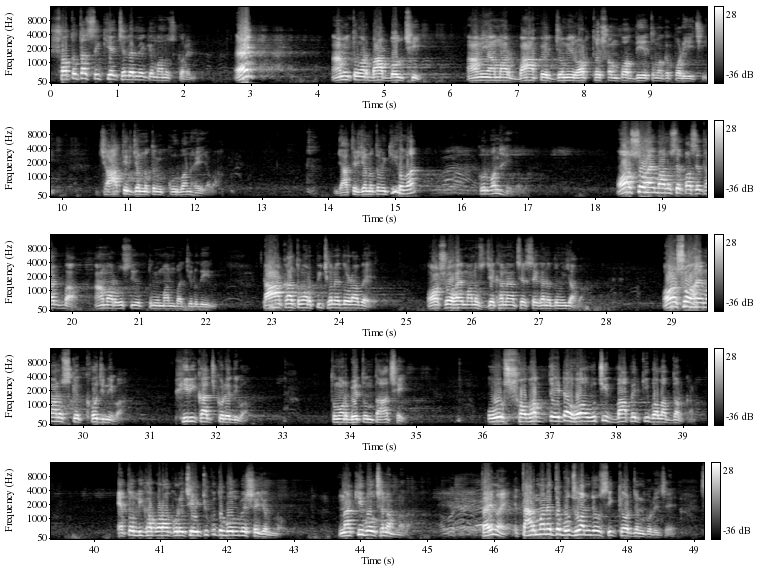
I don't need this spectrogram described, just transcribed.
সততা শিখিয়ে ছেলে মেয়েকে মানুষ করেন। এই, আমি তোমার বাপ বলছি আমি আমার বাপের জমির অর্থ সম্পদ দিয়ে তোমাকে পড়িয়েছি। জাতির জন্য তুমি কুরবান হয়ে যাবা। জাতির জন্য তুমি কি হবা? কুরবান হয়ে যাবা। অসহায় মানুষের পাশে থাকবা। আমার ওসিয়ত তুমি মানবা চিরদিন। টাকা তোমার পিছনে দৌড়াবে। অসহায় মানুষ যেখানে আছে সেখানে তুমি যাবা। অসহায় মানুষকে খোঁজ নিবা। ফ্রি কাজ করে দিবা। তোমার বেতন তো আছেই। ওর স্বভাব তো এটা হওয়া উচিত, বাপের কি বলার দরকার? এত লেখাপড়া করেছে, এইটুকু তো বলবে সেই জন্য না, কি বলছেন আপনারা? তাই নয়? তার মানে তো বুঝলাম যে ও শিক্ষা অর্জন করেছে।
